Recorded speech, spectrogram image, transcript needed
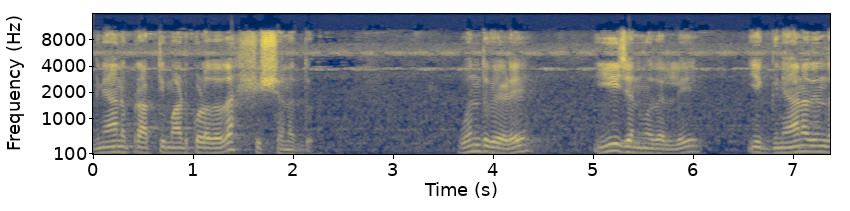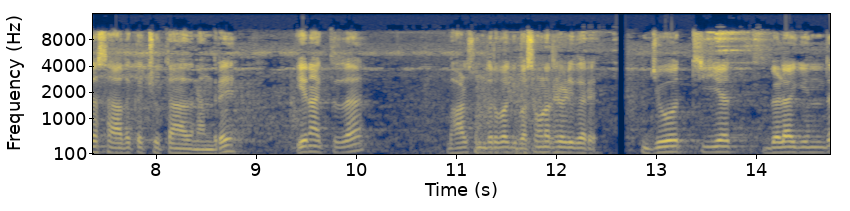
ಜ್ಞಾನ ಪ್ರಾಪ್ತಿ ಮಾಡಿಕೊಳ್ಳೋದದ ಶಿಷ್ಯನದ್ದು. ಒಂದು ವೇಳೆ ಈ ಜನ್ಮದಲ್ಲಿ ಈ ಜ್ಞಾನದಿಂದ ಸಾಧಕ ಚ್ಯುತ ಆದನಂದರೆ ಏನಾಗ್ತದ? ಬಹಳ ಸುಂದರವಾಗಿ ಬಸವಣ್ಣರು ಹೇಳಿದ್ದಾರೆ. ಜ್ಯೋತಿಯ ಬೆಳಗಿಂದ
